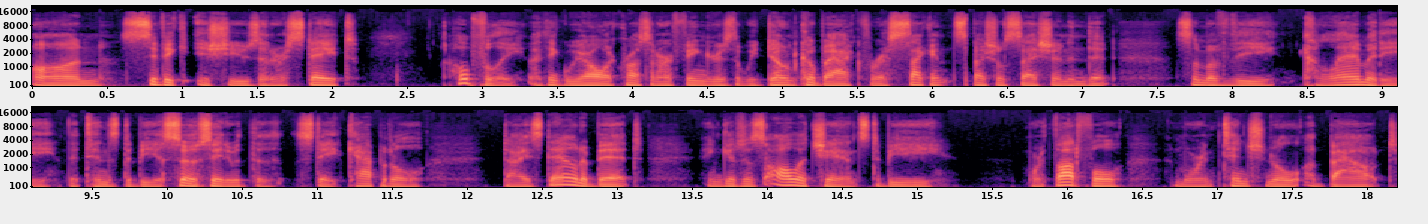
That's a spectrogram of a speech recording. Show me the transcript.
on civic issues in our state. Hopefully, I think we all are crossing our fingers that we don't go back for a second special session and that some of the calamity that tends to be associated with the state capital dies down a bit and gives us all a chance to be more thoughtful and more intentional about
